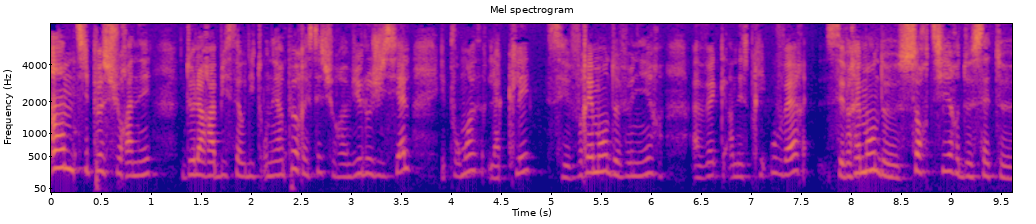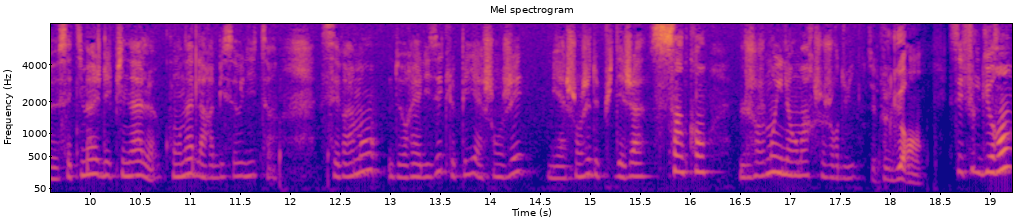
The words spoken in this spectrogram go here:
un petit peu surannée de l'Arabie saoudite. On est un peu resté sur un vieux logiciel. Et pour moi, la clé, c'est vraiment de venir avec un esprit ouvert. C'est vraiment de sortir de cette, cette image d'épinal qu'on a de l'Arabie saoudite. C'est vraiment de réaliser que le pays a changé, mais a changé depuis déjà cinq ans. Le changement, il est en marche aujourd'hui. C'est fulgurant. C'est fulgurant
